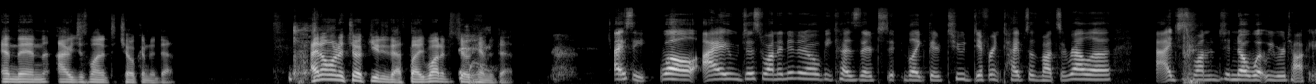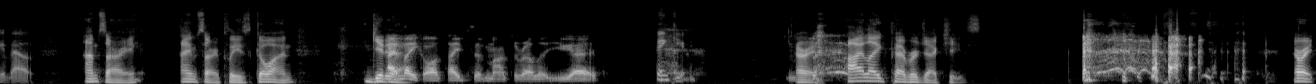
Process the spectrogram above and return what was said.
And then I just wanted to choke him to death. I don't want to choke you to death, but I wanted to choke him to death. I see. Well, I just wanted to know because they're t- like they're two different types of mozzarella. I just wanted to know what we were talking about. I'm sorry. I'm sorry. Please go on. Get it. I out. like all types of mozzarella, you guys. Thank you. All right. I like pepper jack cheese. All right.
